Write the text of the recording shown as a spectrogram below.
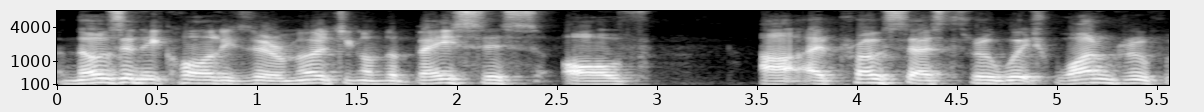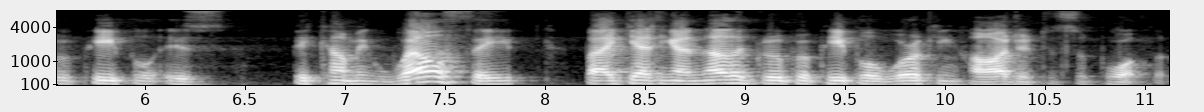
And those inequalities are emerging on the basis of uh, a process through which one group of people is becoming wealthy by getting another group of people working harder to support them.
